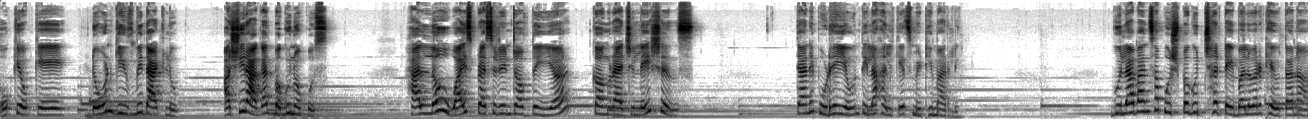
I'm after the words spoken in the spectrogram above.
Okay okay don't give me that look अशी रागात बघू नकोस. Hello vice president of the year congratulations त्याने पुढे येऊन तिला हलकेच मिठी मारली. गुलाबांचा पुष्पगुच्छ टेबलवर ठेवताना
